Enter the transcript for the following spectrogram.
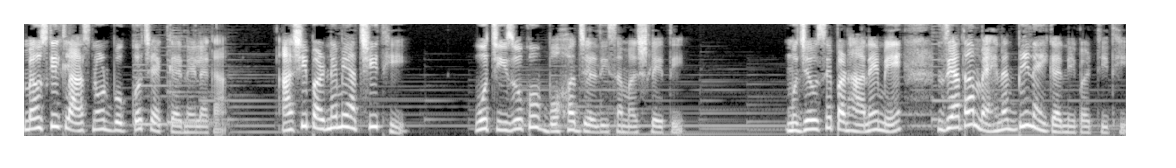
मैं उसकी क्लास नोटबुक को चेक करने लगा। आशी पढ़ने में अच्छी थी। वो चीज़ों को बहुत जल्दी समझ लेती। मुझे उसे पढ़ाने में ज़्यादा मेहनत भी नहीं करनी पड़ती थी।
